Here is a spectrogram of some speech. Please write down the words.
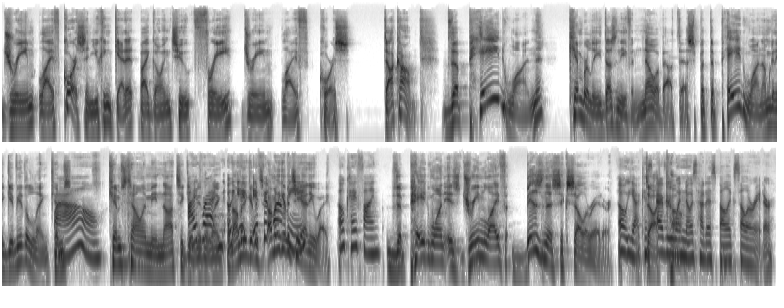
Dream Life Course, and you can get it by going to freedreamlifecourse.com. The paid one, Kimberly doesn't even know about this, but the paid one, I'm going to give you the link. Kim's, wow. Kim's telling me not to give I'd you the link, but I'm going to give it, I'm going to give it to you anyway. Okay, fine. The paid one is Dream Life Business Accelerator. Oh yeah, because everyone knows how to spell accelerator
